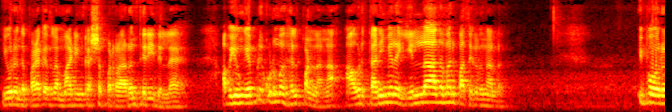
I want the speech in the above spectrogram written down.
இவர் இந்த பழக்கத்தில் மாட்டின்னு கஷ்டப்படுறாருன்னு தெரியுதில்ல. அப்போ இவங்க எப்படி குடும்பம் ஹெல்ப் பண்ணலாம்னா அவர் தனிமையில் இல்லாத மாதிரி பார்த்துக்கிறது நல்லது. இப்போ ஒரு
